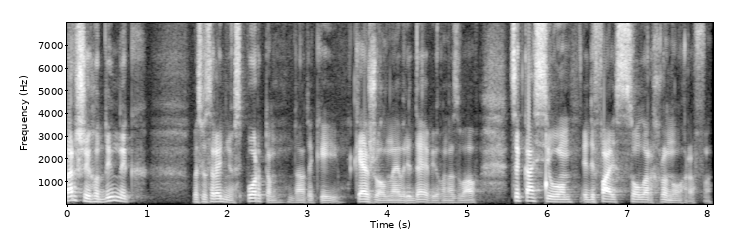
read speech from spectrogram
перший годинник безпосередньо спортом, да, такий casual на everyday, його назвав. Це Casio Edifice Solar Chronograph.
